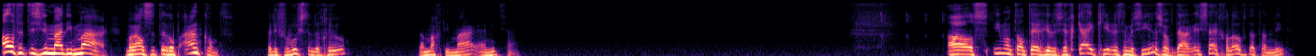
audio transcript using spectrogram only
altijd is er maar die maar. Maar als het erop aankomt, bij die verwoestende gruwel, dan mag die maar er niet zijn. Als iemand dan tegen jullie zegt, kijk hier is de Messias of daar is hij, geloof dat dan niet.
